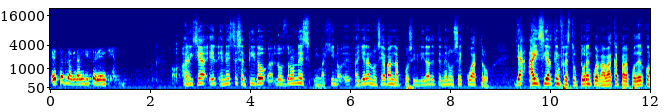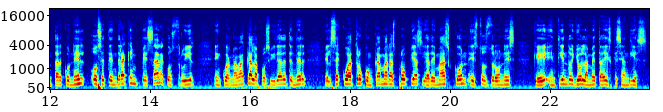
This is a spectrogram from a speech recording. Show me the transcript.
Esa es la gran diferencia. Alicia, en, este sentido, los drones, me imagino, eh, ayer anunciaban la posibilidad de tener un C4. ¿Ya hay cierta infraestructura en Cuernavaca para poder contar con él o se tendrá que empezar a construir en Cuernavaca la posibilidad de tener el C4 con cámaras propias y además con estos drones que entiendo yo la meta es que sean 10?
